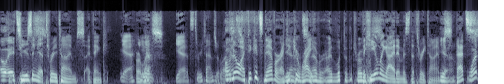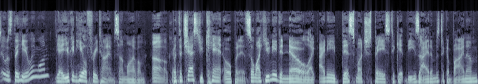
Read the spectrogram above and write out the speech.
oh, it's using it three times, I think. Yeah, or you less. Have- yeah, it's three times or less. Oh no, I think it's never. I think you're it's right. Never. I looked at the trophy. The healing item is the three times. Yeah. that's What it was the healing one? Yeah, you can heal three times on one of them. Oh, okay. But the chest, you can't open it. So, like, you need to know, like, I need this much space to get these items to combine them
